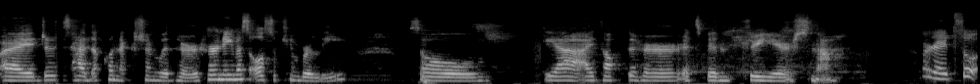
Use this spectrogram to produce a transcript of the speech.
I just had a connection with her. Her name is also Kimberly. So, yeah, I talked to her. It's been three years now. All right. So,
